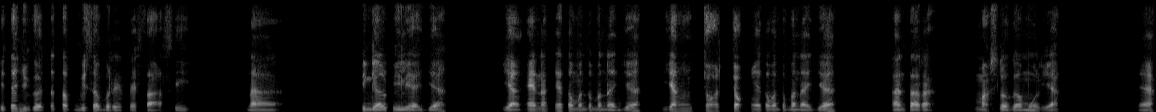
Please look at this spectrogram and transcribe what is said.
kita juga tetap bisa berinvestasi. Nah, tinggal pilih aja yang enaknya teman-teman aja, yang cocoknya teman-teman aja antara emas logam mulia ya.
